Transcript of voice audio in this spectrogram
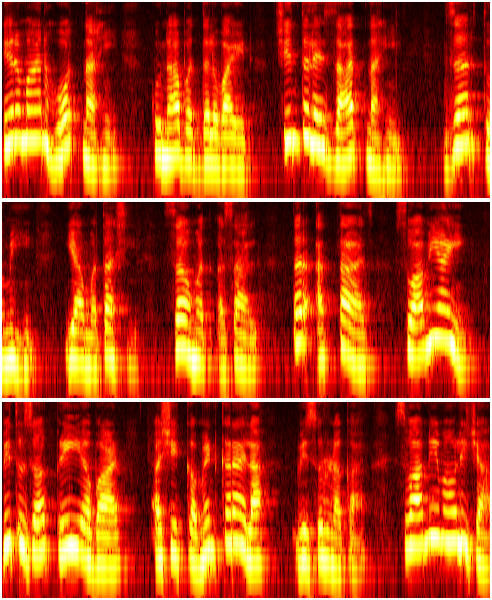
निर्माण होत नाही कुणाबद्दल वाईट चिंतले जात नाही. जर तुम्ही या मताशी सहमत असाल तर आत्ताच स्वामी आई मी तुझं प्रिय बाळ अशी कमेंट करायला विसरू नका. स्वामी माऊलीच्या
